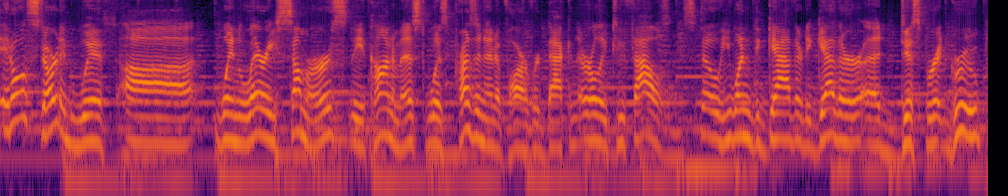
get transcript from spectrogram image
It all started with uh, when Larry Summers, the economist, was president of Harvard back in the early 2000s. So he wanted to gather together a disparate group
